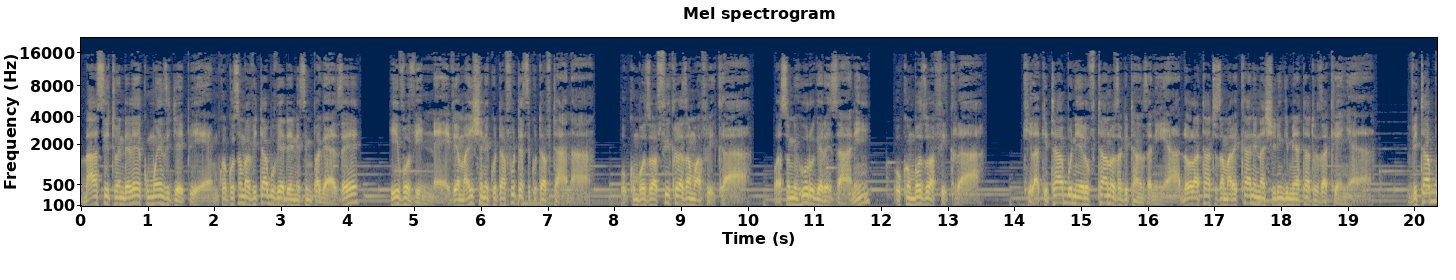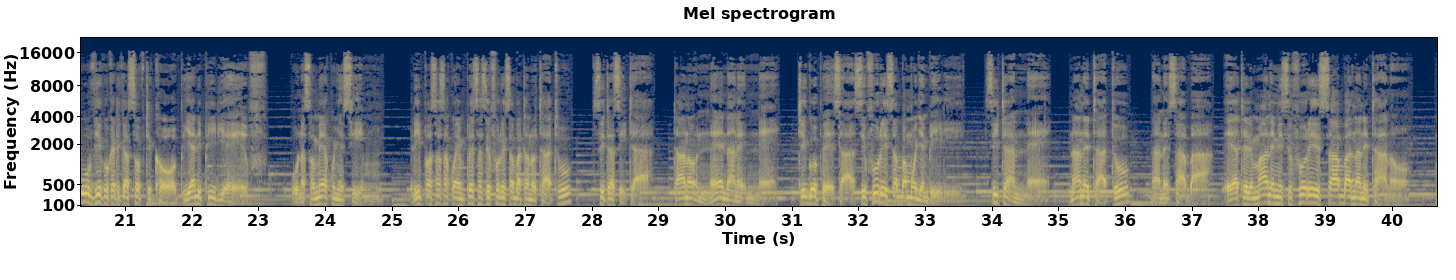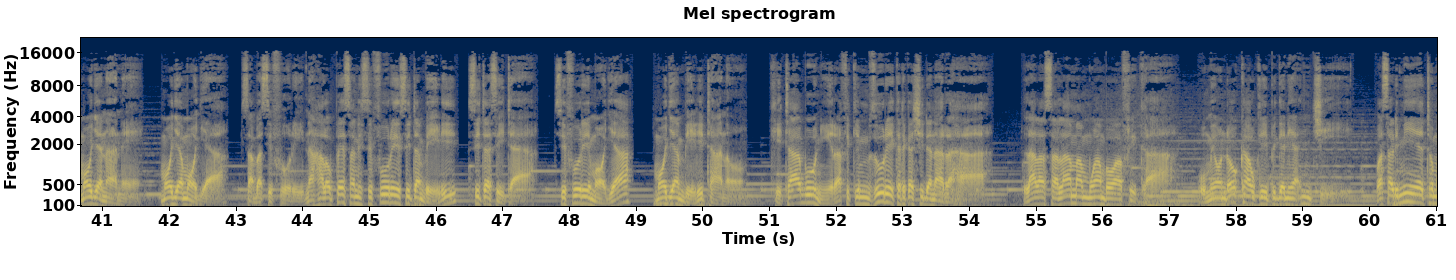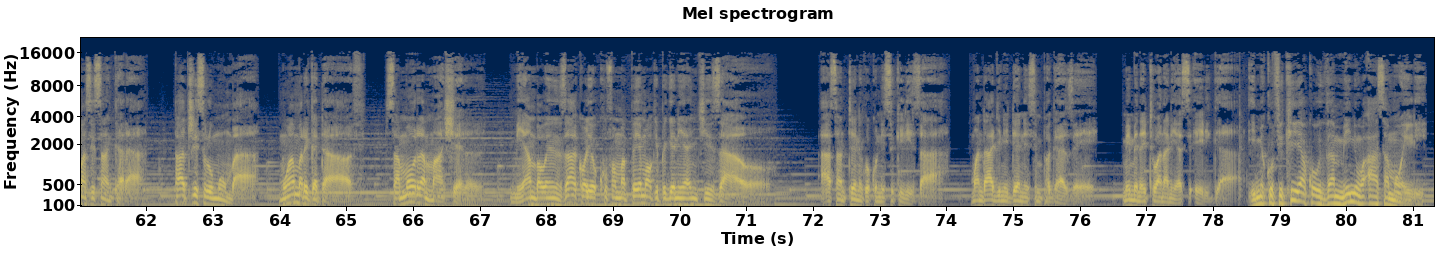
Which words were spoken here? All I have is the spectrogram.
Basi tuendelee kumwenzi JPM kwa kusoma vitabu vya Dennis Mpagaze, hivyo vinne vya maisha ni kutafuta si kutafutana. Ukombozi wa fikra za Mwafrika, wasomi huru gerezani, ukombozi wa fikra. Kila kitabu ni elfu tano za kitanzania, dola tatu za marekani na shilingi miatatu za Kenya. Vitabu viko katika soft copy, yani PDF. Unasomea kwenye simu. Lipa sasa kwa mpesa 0753 66 5484. Tigo pesa 0712 64 83 87. Airtel Money ni 0785 18 11 70 na halo pesa ni 062 66 01 125. Kitabu ni rafiki mzuri katika shida na raha. Lala salama mwambo wa Afrika. Umeondoka ukiipigania nchi. Wasalimie Thomas Sankara, Patrice Lumumba, Muammar Gaddafi, Samora Machel, miamba wenzako waliokufa mapema wakipigania nchi zao. Asanteni kwa kunisikiliza. Mwandaji ni Dennis Mpagaze. Mimi naitwa Ananias Eliga. Imekufikia kwa udhamini wa asa moili.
